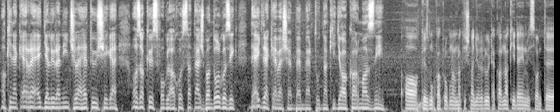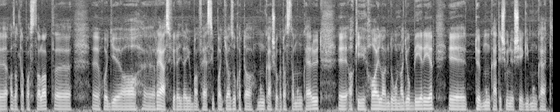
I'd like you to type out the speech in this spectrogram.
akinek erre egyelőre nincs lehetősége, az a közfoglalkoztatásban dolgozik, de egyre kevesebb ember tudnak így alkalmazni. A közmunkaprogramnak is nagyon örültek annak idején, viszont az a tapasztalat, hogy a reálszféra egyre jobban felszipantja azokat a munkásokat, azt a munkaerőt, aki hajlandó nagyobb bérért több munkát és minőségi munkát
